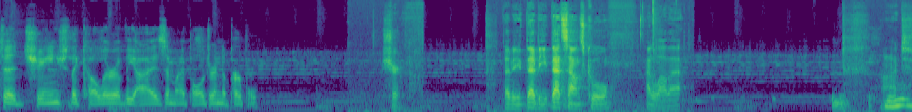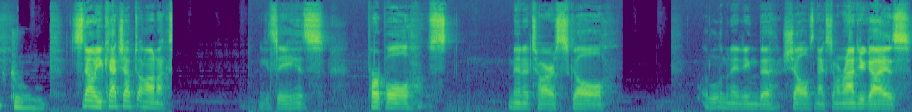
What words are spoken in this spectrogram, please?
to change the color of the eyes in my pauldron to purple? Sure. That'd be that'd be that sounds cool. I'd allow that. All right. Ooh, cool. Snow, you catch up to Onyx. You can see his purple minotaur skull illuminating the shelves next to him. Around you guys,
